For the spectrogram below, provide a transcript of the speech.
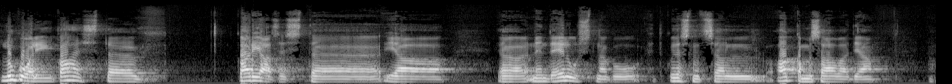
lugu oli kahest äh, karjasest ja, ja nende elust nagu, et kuidas nad seal hakkama saavad ja noh,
